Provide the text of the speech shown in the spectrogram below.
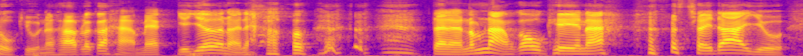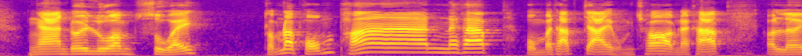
นุกอยู่นะครับ แล้วก็หาแม็กเยอะๆหน่อยนะครับ แต่น้ำหนักก็โอเคนะ ใช้ได้อยู่ งานโดยรวมสวยสำหรับผมพานนะครับ ผมประทับใจผมชอบนะครับ ก็เลย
